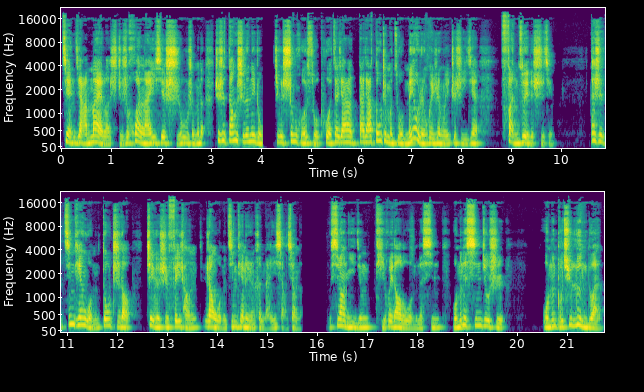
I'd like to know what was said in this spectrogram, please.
贱价卖了，只是换来一些食物什么的，这是当时的那种这个生活所迫，再加上大家都这么做，没有人会认为这是一件犯罪的事情。但是今天我们都知道。这个是非常让我们今天的人很难以想象的。我希望你已经体会到了我们的心，我们的心就是我们不去论断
